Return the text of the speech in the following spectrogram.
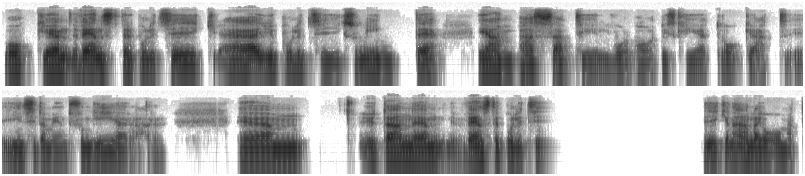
Och eh, vänsterpolitik är ju politik som inte är anpassad till vår partiskhet och att incitament fungerar. Ehm, utan ehm, vänsterpolitiken handlar ju om att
